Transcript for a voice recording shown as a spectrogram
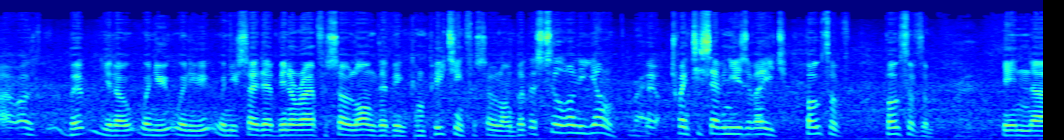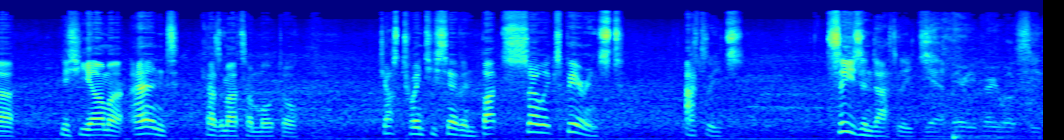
Uh, but you know, when you when you when you say they've been around for so long, they've been competing for so long, but they're still only young. Right. 27 years of age, both of both of them, in uh, Nishiyama and Kazumasa Moto. Just 27, but so experienced athletes, seasoned athletes. Yeah, very, very well seasoned.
